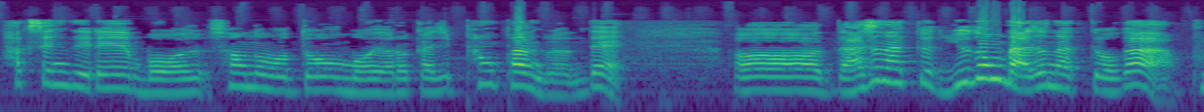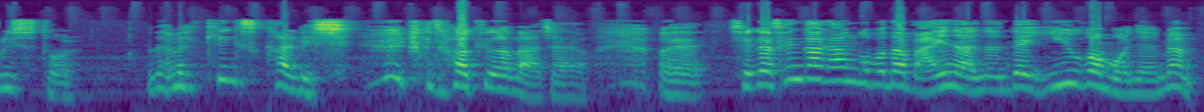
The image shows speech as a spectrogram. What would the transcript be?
학생들의 뭐 선호도 뭐 여러 가지 평판 그런데 어, 낮은 학교, 유독 낮은 학교가 브리스톨. 그 다음에 킹스 칼리지. 저 학교가 낮아요. 예, 제가 생각한 것보다 많이 낮는데 이유가 뭐냐면,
